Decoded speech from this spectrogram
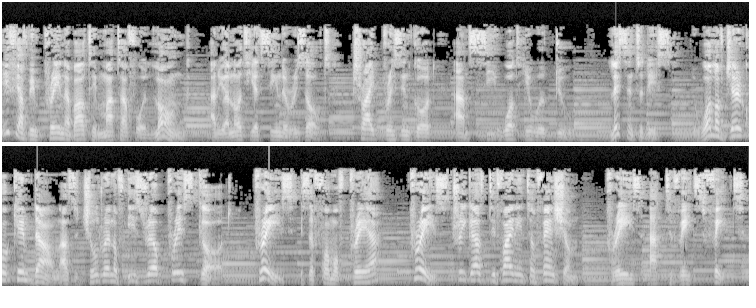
If you have been praying about a matter for long and you are not yet seeing the result, try praising God and see what He will do. Listen to this. Wall of Jericho came down as the children of Israel praised God. Praise is a form of prayer. Praise triggers divine intervention. Praise activates faith.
